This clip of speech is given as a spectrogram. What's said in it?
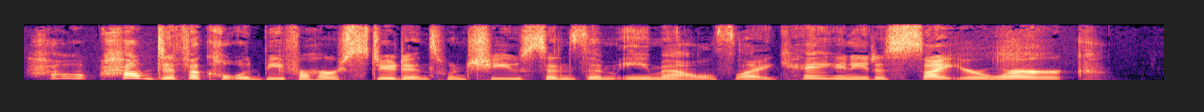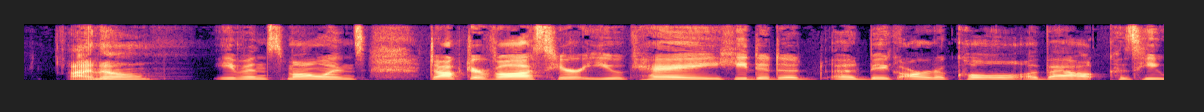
how how difficult would it be for her students when she sends them emails like, "Hey, you need to cite your work." I know. even small ones. Dr. Voss here at UK, he did a, a big article about because he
